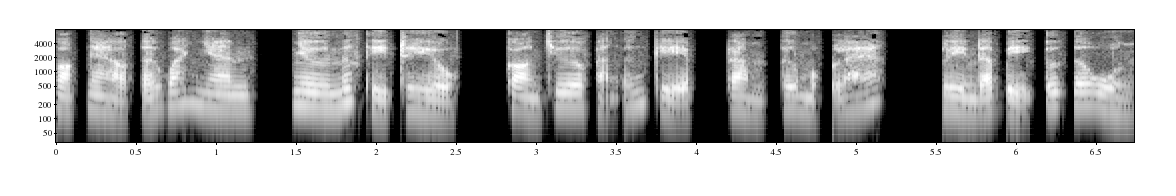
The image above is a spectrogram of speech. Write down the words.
ngọt ngào tới quá nhanh như nước thị triều, còn chưa phản ứng kịp trầm tư một lát, liền đã bị ướt gấu quần.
